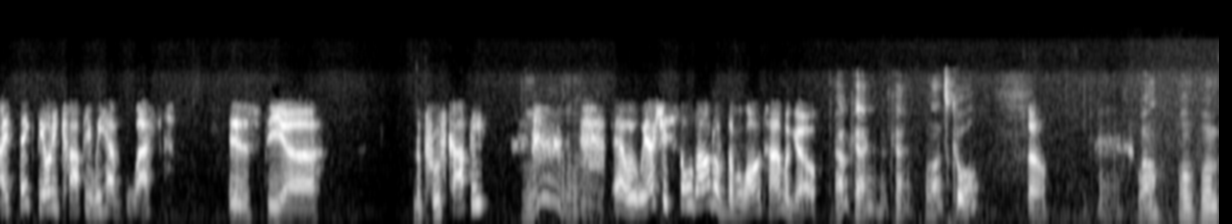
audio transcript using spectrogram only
I think the only copy we have left is the uh, the proof copy. Mm. Yeah, we, actually sold out of them a long time ago. Okay, okay. Well, that's cool. So Yeah. Well, we'll, we'll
